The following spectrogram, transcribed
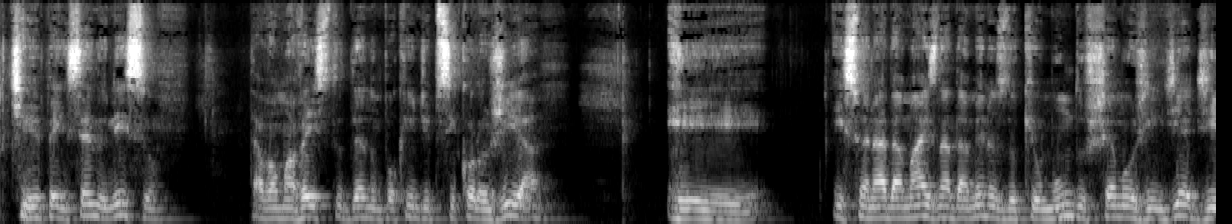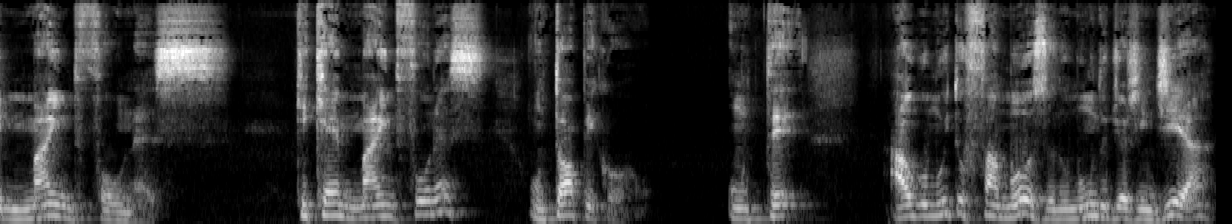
Estive pensando nisso Estava uma vez estudando um pouquinho de psicologia e isso é nada mais, nada menos do que o mundo chama hoje em dia de mindfulness. O que, que é mindfulness? Um tópico, um te, algo muito famoso no mundo de hoje em dia.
